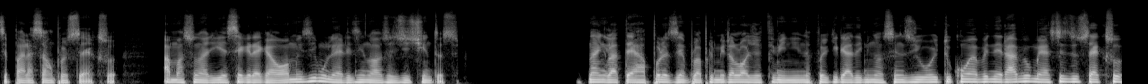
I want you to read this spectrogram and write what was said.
Separação por sexo. A maçonaria segrega homens e mulheres em lojas distintas. Na Inglaterra, por exemplo, a primeira loja feminina foi criada em 1908 com a venerável mestre do sexo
